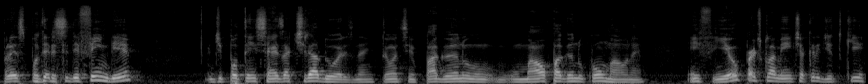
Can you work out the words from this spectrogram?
para eles poderem se defender de potenciais atiradores, né? Então, assim, pagando o mal, pagando com o mal, né? Enfim, eu particularmente acredito que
